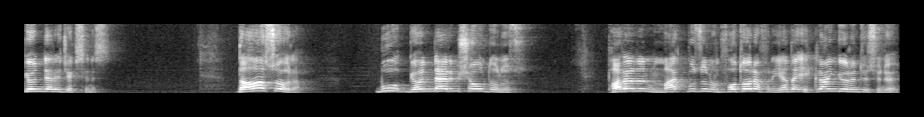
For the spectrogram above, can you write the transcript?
göndereceksiniz. Daha sonra bu göndermiş olduğunuz paranın makbuzunun fotoğrafını ya da ekran görüntüsünü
